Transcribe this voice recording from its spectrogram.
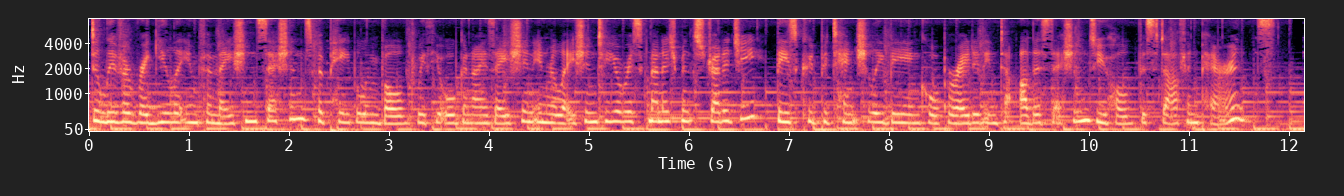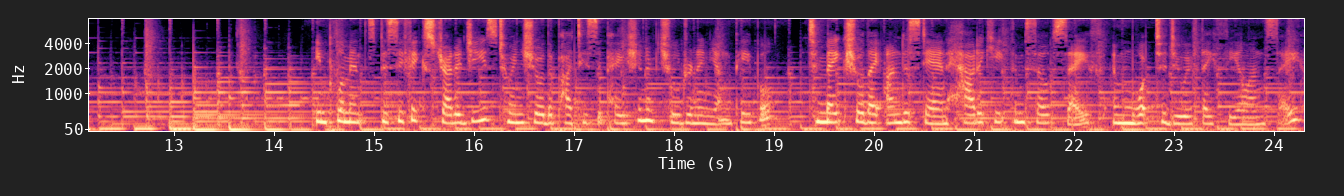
Deliver regular information sessions for people involved with your organisation in relation to your risk management strategy. These could potentially be incorporated into other sessions you hold for staff and parents implement specific strategies to ensure the participation of children and young people, to make sure they understand how to keep themselves safe and what to do if they feel unsafe.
